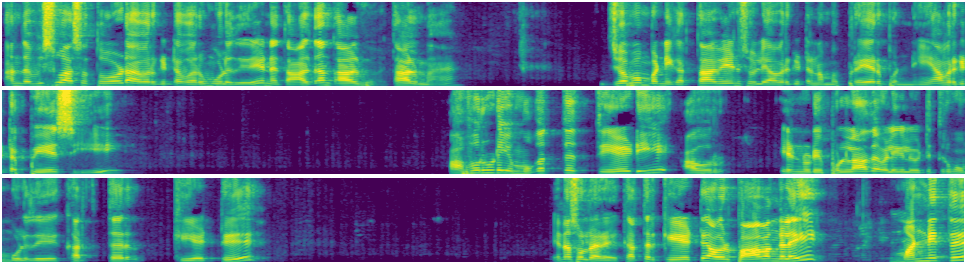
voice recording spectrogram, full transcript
அந்த விசுவாசத்தோடு அவர்கிட்ட வரும் பொழுது என்ன தாழ் தான் தாழ்மை தாழ்மை. ஜெபம் பண்ணி கர்த்தாவேன்னு சொல்லி அவர்கிட்ட நம்ம ப்ரேயர் பண்ணி அவர்கிட்ட பேசி அவருடைய முகத்தை தேடி அவர் என்னுடைய பொல்லாத வழிகளை விட்டு திரும்பும் பொழுது கர்த்தர் கேட்டு என்ன சொல்றாரு? கர்த்தர் கேட்டு அவர் பாவங்களை மன்னித்து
